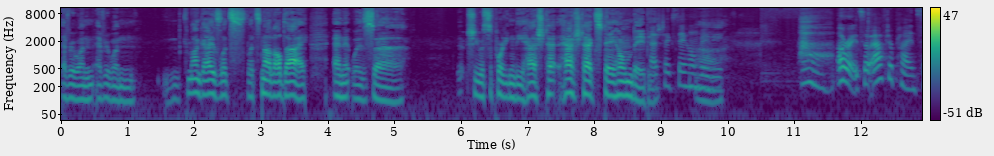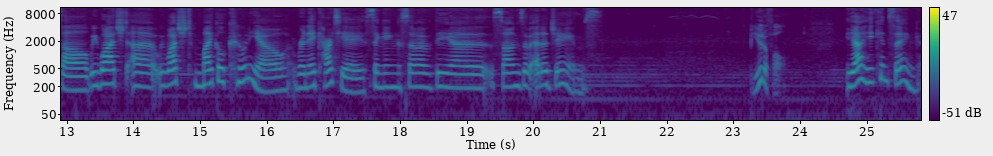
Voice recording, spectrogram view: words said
everyone everyone come on guys let's let's not all die, and it was uh, she was supporting the hashtag hashtag Stay Home Baby. Hashtag Stay Home Baby. All right. So after Pine Sol, we watched uh, we watched Michael Cunio, Rene Cartier singing some of the uh, songs of Etta James. Beautiful. Yeah, he can sing.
